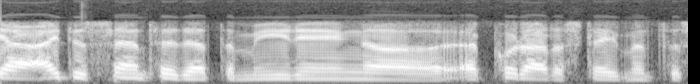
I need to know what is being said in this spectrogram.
yeah, I dissented at the meeting. Uh, I put out a statement this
